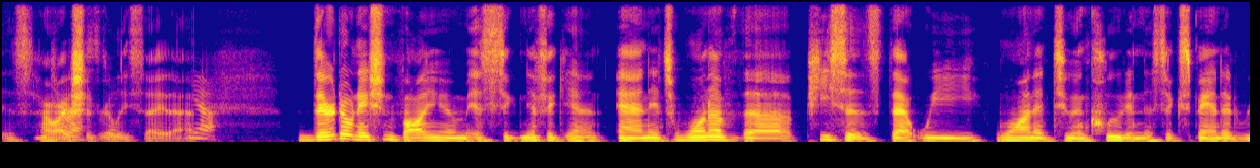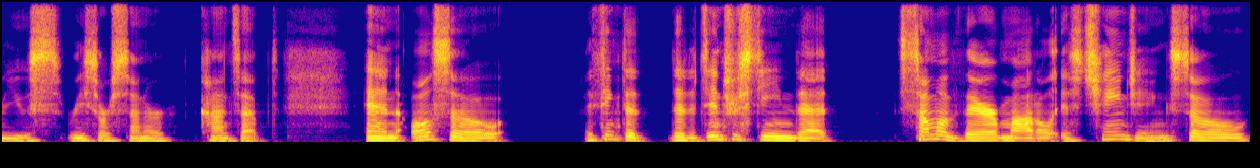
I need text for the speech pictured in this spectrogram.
is how I should really say that. Yeah. Their donation volume is significant, and it's one of the pieces that we wanted to include in this expanded reuse resource center concept. And also, I think that that it's interesting that some of their model is changing. So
